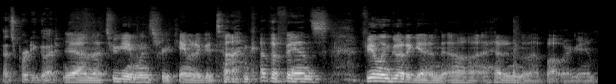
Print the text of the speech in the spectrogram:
that's pretty good. yeah, and that two game win streak came at a good time. Got the fans feeling good again uh, heading into that Butler game.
